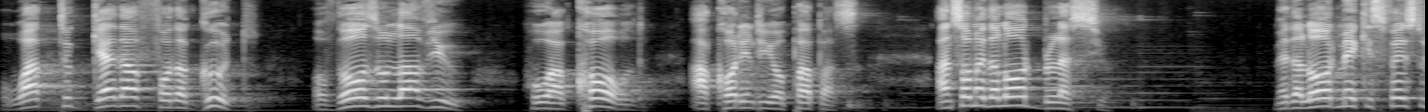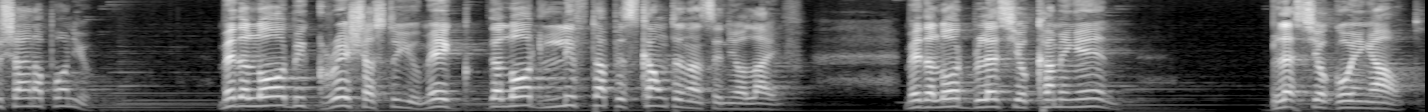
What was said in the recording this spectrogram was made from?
work together for the good of those who love you, who are called according to your purpose. And so may the Lord bless you. May the Lord make his face to shine upon you. May the Lord be gracious to you. May the Lord lift up his countenance in your life. May the Lord bless your coming in, bless your going out,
